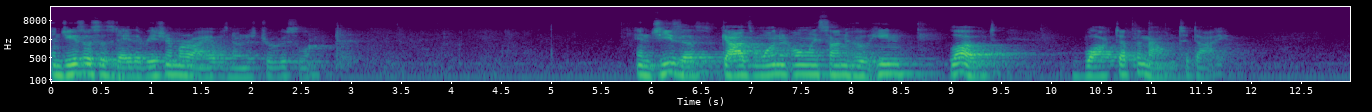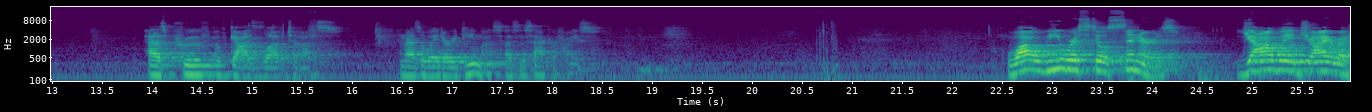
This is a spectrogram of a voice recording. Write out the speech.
In Jesus' day, the region of Moriah was known as Jerusalem. And Jesus, God's one and only Son, who he loved, walked up the mountain to die as proof of God's love to us and as a way to redeem us as a sacrifice. While we were still sinners, Yahweh Jireh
